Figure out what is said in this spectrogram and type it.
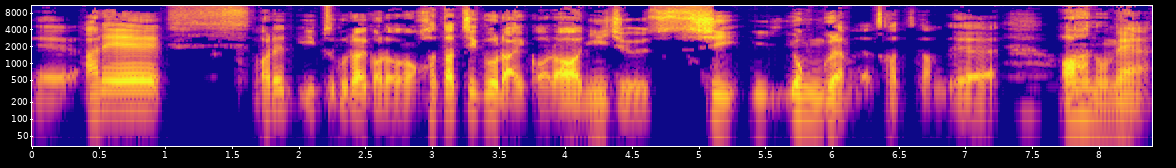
えーあれ、あれ、いつぐらいから二十歳ぐらいから24、4ぐらいまで使ってたんで、あのね、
